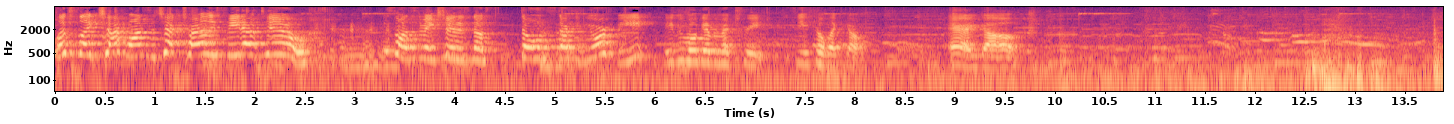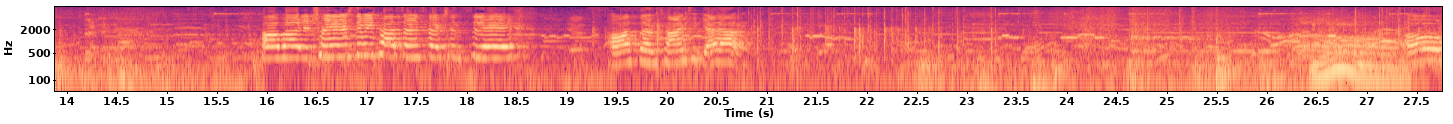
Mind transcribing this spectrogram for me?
Looks like Chuck wants to check Charlie's feet out too. He just wants to make sure there's no stones stuck in your feet. Maybe we'll give him a treat. See if he'll let go. There you go. How about it, trainers? Did we pass our inspections today? Yes. Awesome. Time to get up. Mm. Oh, what's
